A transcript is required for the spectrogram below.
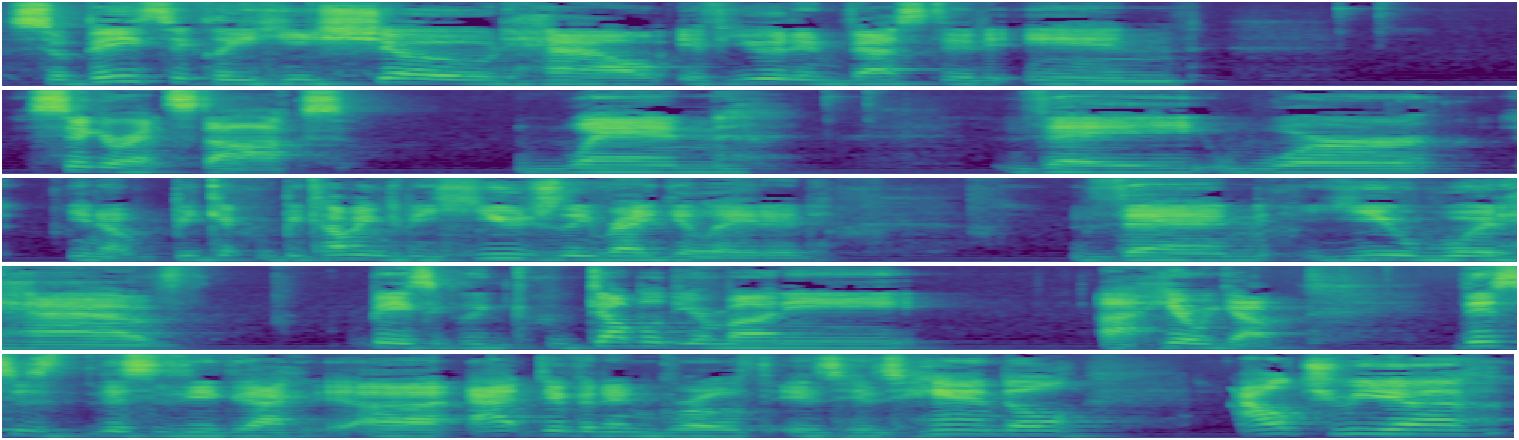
So basically, he showed how if you had invested in cigarette stocks when they were, you know, be- becoming to be hugely regulated then you would have basically doubled your money. Uh, here we go. This is this is the exact uh, at dividend growth is his handle. Altria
